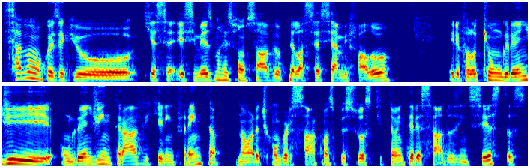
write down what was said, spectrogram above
Sabe uma coisa que, o, que esse mesmo responsável pela CSA me falou? Ele falou que um grande, um grande entrave que ele enfrenta na hora de conversar com as pessoas que estão interessadas em cestas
